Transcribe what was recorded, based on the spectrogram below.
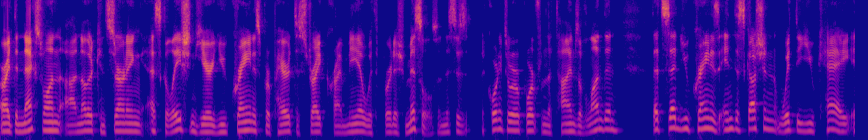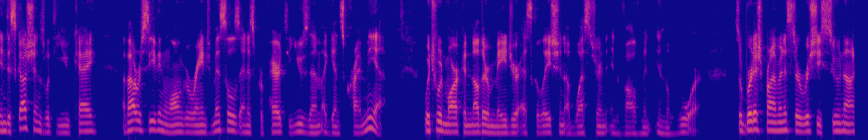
All right, the next one, uh, another concerning escalation here. Ukraine is prepared to strike Crimea with British missiles. And this is according to a report from the Times of London that said Ukraine is in discussion with the UK, in discussions with the UK about receiving longer range missiles and is prepared to use them against Crimea, which would mark another major escalation of Western involvement in the war. So, British Prime Minister Rishi Sunak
